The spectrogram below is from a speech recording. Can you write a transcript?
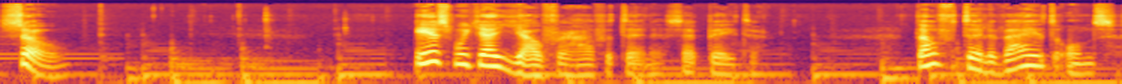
Zo, Eerst moet jij jouw verhaal vertellen, zei Peter. Dan vertellen wij het onze.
